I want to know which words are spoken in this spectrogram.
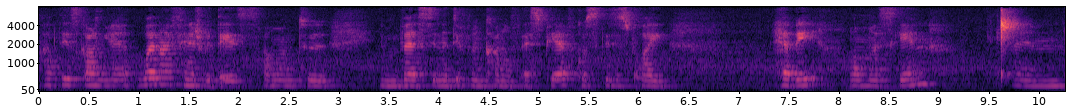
I have this Garnier. When I finish with this I want to invest in a different kind of SPF because this is quite heavy on my skin. And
